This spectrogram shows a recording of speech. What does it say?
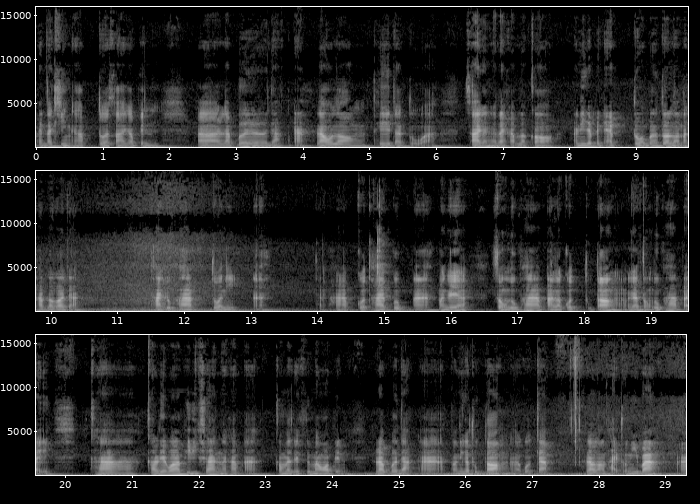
Panda King นะครับ ตัวซ้ายก็เป็น อ่า rubber duck อะเราลองเทสจากตัวซ้ายกันก็ได้ครับ แล้วก็อันนี้จะเป็นแอปตัวเบื้องต้นเรานะครับ เราก็จะถ่ายรูปภาพตัวนี้อะถ่ายภาพกดถ่ายปุ๊บอะมันก็จะส่งรูปภาพอะเรากดถูกต้องมันก็ส่งรูปภาพไปคาเขาเรียกว่า prediction นะครับอะก็มันจะขึ้นมาว่าเป็น rubber duck อ่าตรงนี้ก็ถูกต้องเรากดกลับ เราลองถ่ายตัวนี้บ้างอะ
